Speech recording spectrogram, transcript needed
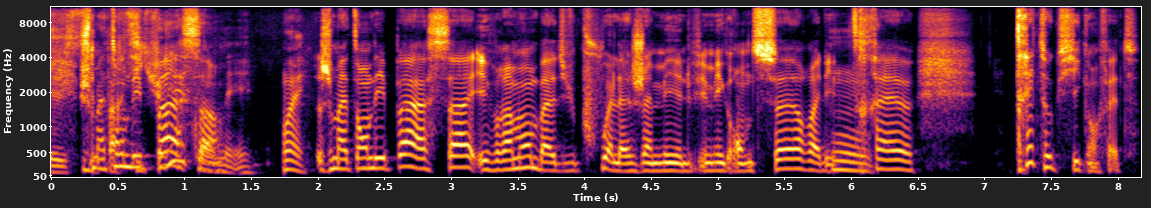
je m'attendais pas à ça. quoi, mais... Ouais. je m'attendais pas à ça. Et vraiment, bah, du coup, elle a jamais élevé mes grandes sœurs. Elle est Mm. très, très toxique, en fait.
